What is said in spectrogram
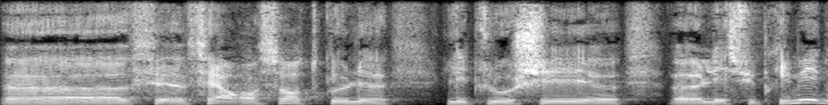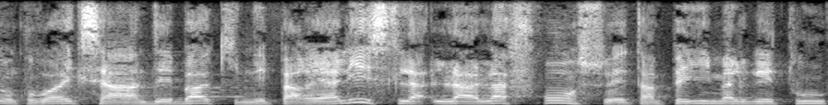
faire en sorte que les clochers les supprimer. Donc on voit que c'est un débat qui n'est pas réaliste. La, la, France est un pays malgré tout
